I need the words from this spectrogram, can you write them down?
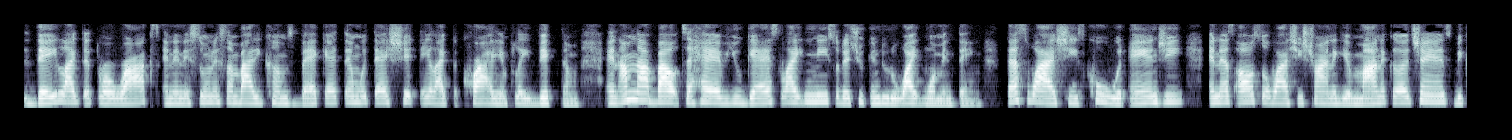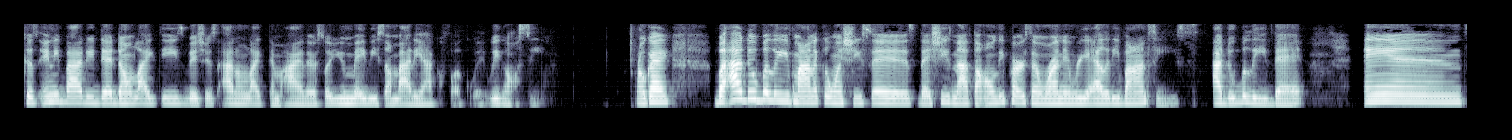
they like to throw rocks. And then as soon as somebody comes back at them with that shit, they like to cry and play victim. And I'm not about to have you gaslighting me so that you can do the white woman thing. That's why she's cool with Angie. And that's also why she's trying to give Monica a chance because anybody that don't like these bitches, I don't like them either. So you may be somebody I can fuck with. We gonna see. Okay. But I do believe Monica when she says that she's not the only person running Reality Von Tease. I do believe that. And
